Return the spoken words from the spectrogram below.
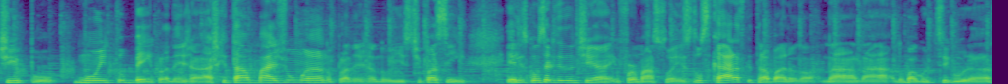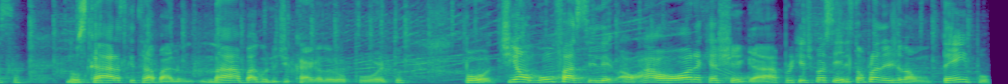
Tipo, muito bem planejado. Acho que tá há mais de um ano planejando isso. Tipo assim, eles com certeza não tinham informações dos caras que trabalham no, na, na- no bagulho de segurança, nos caras que trabalham na bagulho de carga do aeroporto. Pô, tinha algum facilite a hora que ia chegar, porque tipo assim, eles estão planejando há um tempo,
